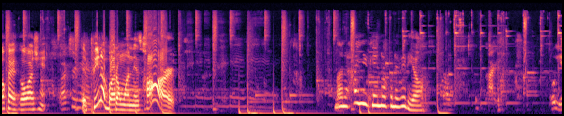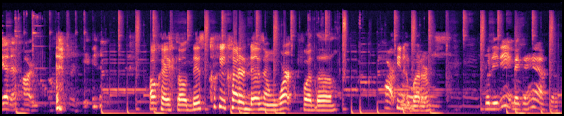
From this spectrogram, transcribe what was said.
Okay, go wash your hands. Watch your The hands. peanut butter one is hard. Lana, how you getting up in the video? Oh, oh yeah, that's hard. Okay, so this cookie cutter doesn't work for the Hard peanut butter. But it did make a half though.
